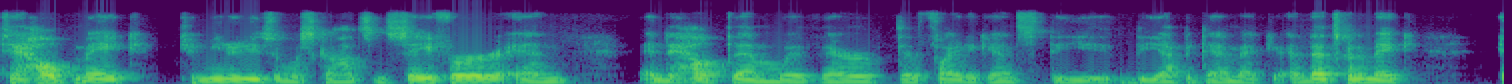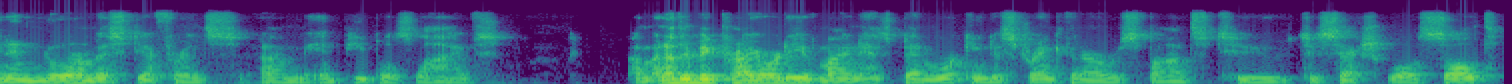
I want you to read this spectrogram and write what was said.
to help make communities in Wisconsin safer and and to help them with their their fight against the the epidemic. And that's going to make an enormous difference um, in people's lives. Um, another big priority of mine has been working to strengthen our response to, to sexual assault.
